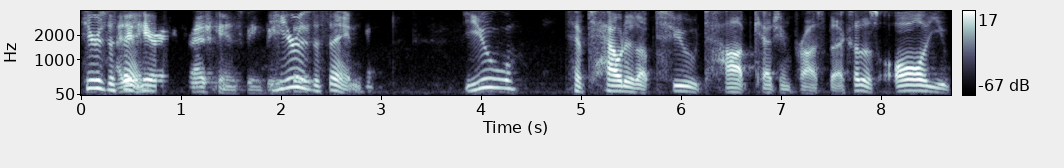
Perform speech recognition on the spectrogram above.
here's the i thing: didn't hear any trash cans being beat here's the thing you have touted up two top catching prospects. That is all you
